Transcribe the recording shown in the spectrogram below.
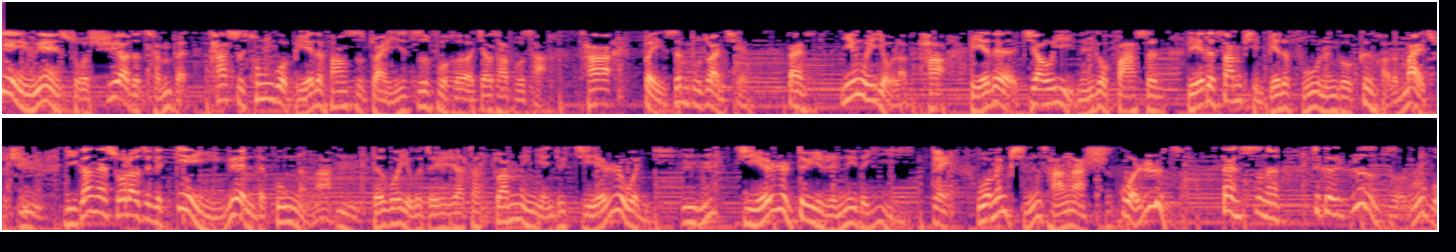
电影院所需要的成本，它是通过别的方式转移支付和交叉补偿，它本身不赚钱，但是因为有了它，别的交易能够发生，别的商品、别的服务能够更好的卖出去。嗯你刚才说到这个电影院的功能啊，嗯德国有个哲学家，他专门研究节日问题，嗯哼，节日对于人类的意义。对，我们平常啊是过日子，但是呢，这个日子如果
